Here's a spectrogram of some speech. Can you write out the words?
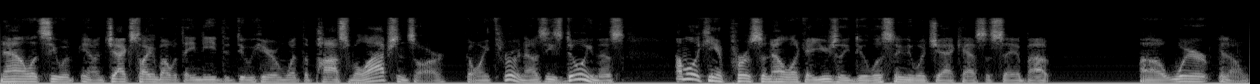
Now let's see what, you know, Jack's talking about what they need to do here and what the possible options are going through. Now, as he's doing this, I'm looking at personnel like I usually do, listening to what Jack has to say about uh, where, you know,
